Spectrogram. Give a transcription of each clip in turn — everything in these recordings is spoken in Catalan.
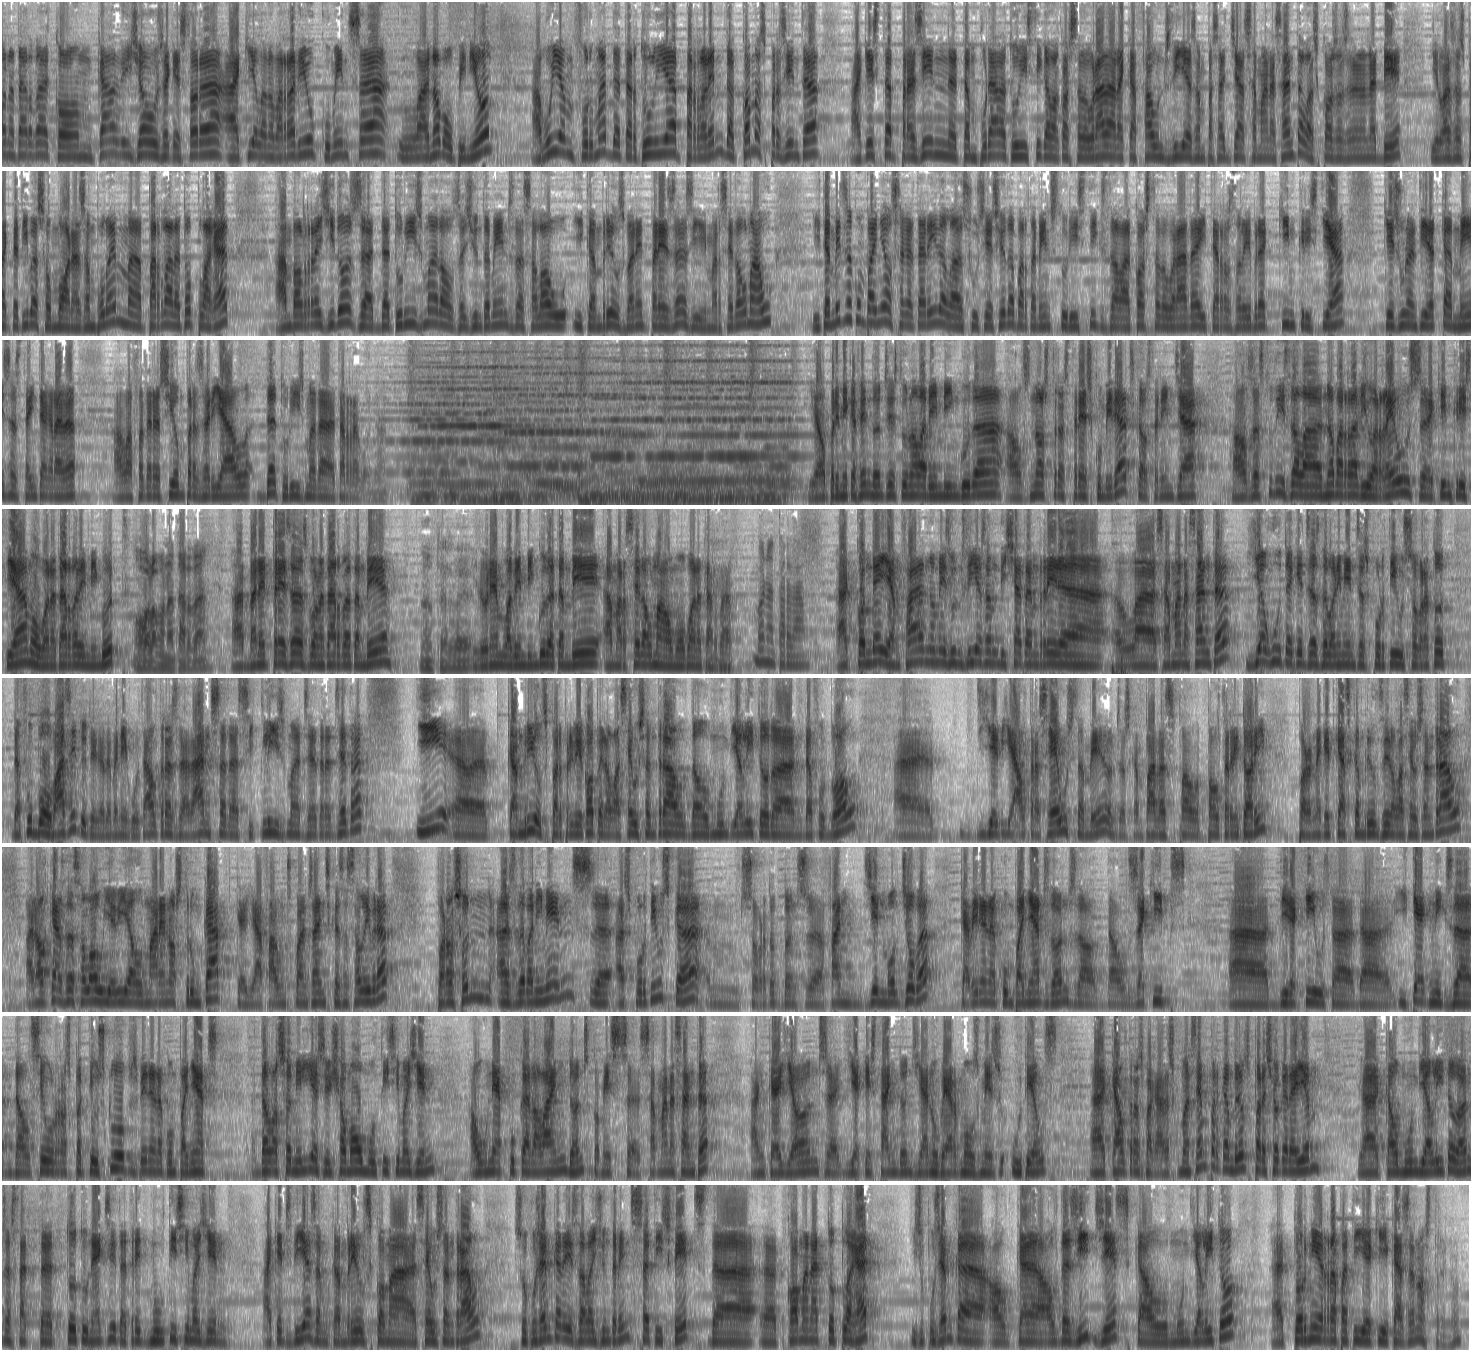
bona tarda. Com cada dijous a aquesta hora, aquí a la nova ràdio, comença la nova opinió. Avui, en format de tertúlia, parlarem de com es presenta aquesta present temporada turística a la Costa Daurada, ara que fa uns dies han passat ja Setmana Santa, les coses han anat bé i les expectatives són bones. En volem eh, parlar de tot plegat amb els regidors eh, de turisme dels ajuntaments de Salou i Cambrils, Benet Preses i Mercè Dalmau, i també ens acompanya el secretari de l'Associació d'Apartaments Turístics de la Costa Daurada i Terres de l'Ebre, Quim Cristià, que és una entitat que més està integrada a la Federació Empresarial de Turisme de Tarragona. I el primer que fem doncs, és donar la benvinguda als nostres tres convidats, que els tenim ja als estudis de la nova ràdio a Reus. Eh, Quim Cristià, molt bona tarda, benvingut. Hola, bona tarda. En eh, Benet Preses, bona tarda també. Bona tarda. I donem la benvinguda també a Mercè Dalmau, molt bona tarda. Bona tarda. Eh, Com dèiem, fa només uns dies hem deixat enrere la Setmana Santa. Hi ha hagut aquests esdeveniments esportius, sobretot de futbol base, tot i que també n'hi ha hagut altres, de dansa, de ciclisme, etc etc. I eh, Cambrils, per primer cop, era la seu central del Mundialito de, de futbol. Eh, hi havia altres seus també, doncs escampades pel, pel territori, però en aquest cas Cambrils era la seu central. En el cas de Salou hi havia el Mare Nostrum Cup, que ja fa uns quants anys que se celebra, però són esdeveniments eh, esportius que mm, sobretot doncs, eh, fan gent molt jove, que venen acompanyats doncs, de, dels equips eh, directius de, de, i tècnics de, dels seus respectius clubs, venen acompanyats de les famílies i això mou moltíssima gent a una època de l'any doncs, com és eh, Setmana Santa, en què doncs, eh, i aquest any doncs, ja han obert molts més hotels eh, que altres vegades. Comencem per Cambrils, per això que dèiem eh, que el Mundialito doncs, ha estat eh, tot un èxit, ha tret moltíssima gent aquests dies amb Cambrils com a seu central. Suposem que des de l'Ajuntament satisfets de eh, com ha anat tot plegat i suposem que el, que el desig és que el Mundialito eh, torni a repetir aquí a casa nostra, no?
